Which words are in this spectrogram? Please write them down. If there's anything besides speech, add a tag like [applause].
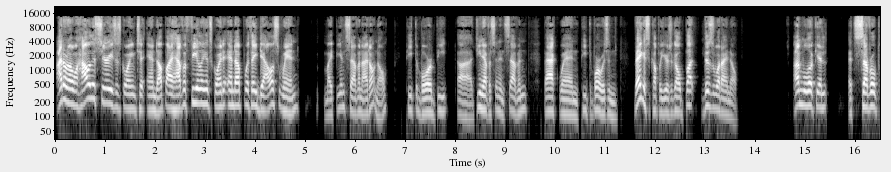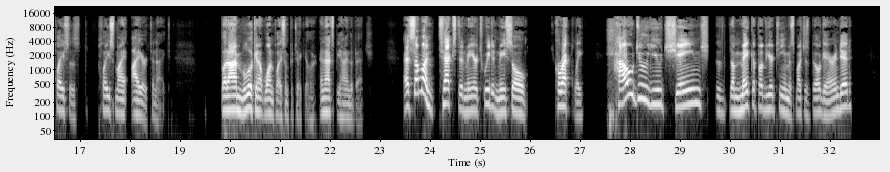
I don't know how this series is going to end up. I have a feeling it's going to end up with a Dallas win. Might be in seven. I don't know. Pete DeBoer beat uh, Dean Evason in seven back when Pete DeBoer was in Vegas a couple years ago. But this is what I know. I'm looking at several places to place my ire tonight. But I'm looking at one place in particular, and that's behind the bench. As someone texted me or tweeted me so correctly, how do you change the makeup of your team as much as Bill Guerin did?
